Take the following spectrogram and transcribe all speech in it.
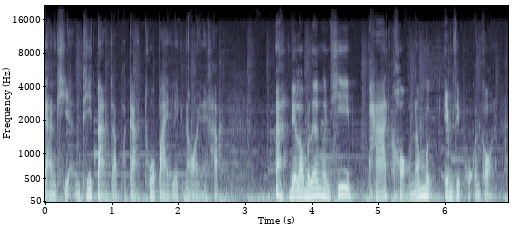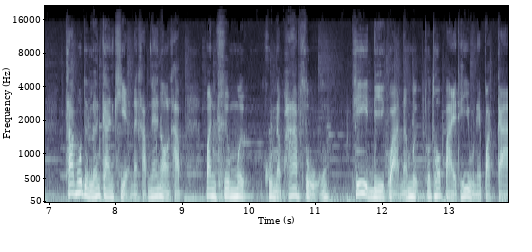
การเขียนที่ต่างจากปากกาทั่วไปเล็กน้อยนะครับอะเดี๋ยวเรามาเริ่มกันที่พาร์ทของน้ำหมึก M16 กันก่อน ถ้าพูดถึงเรื่องการเขียนนะครับ แน่นอนครับ มันคือหมึกคุณภาพสูงที่ดีกว่าน้ำหมึกทั่วๆไปที่อยู่ในปากกา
